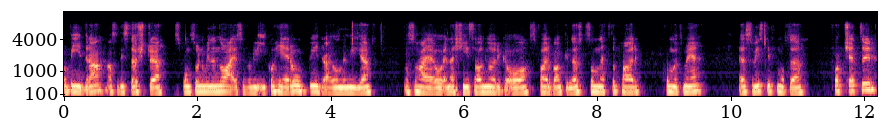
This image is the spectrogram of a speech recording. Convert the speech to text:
å bidra altså De største sponsorene mine nå er jo selvfølgelig IK Hero, bidrar jo med mye. Og så har jeg jo Energisalg Norge og Sparebanken Øst som nettopp har kommet med. Uh, så hvis de på en måte fortsetter,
